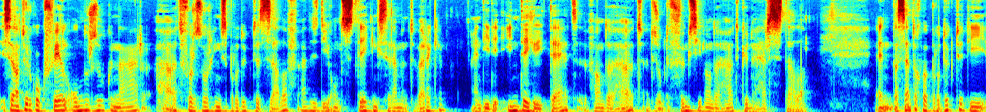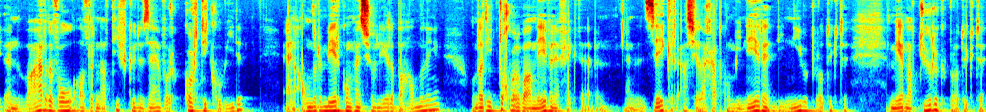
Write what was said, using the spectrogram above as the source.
is er natuurlijk ook veel onderzoek naar huidverzorgingsproducten zelf, hè, dus die ontstekingsremmend werken en die de integriteit van de huid, dus ook de functie van de huid, kunnen herstellen. En dat zijn toch wel producten die een waardevol alternatief kunnen zijn voor corticoïden en andere meer conventionele behandelingen, omdat die toch wel wat neveneffecten hebben. En zeker als je dat gaat combineren, die nieuwe producten, meer natuurlijke producten,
